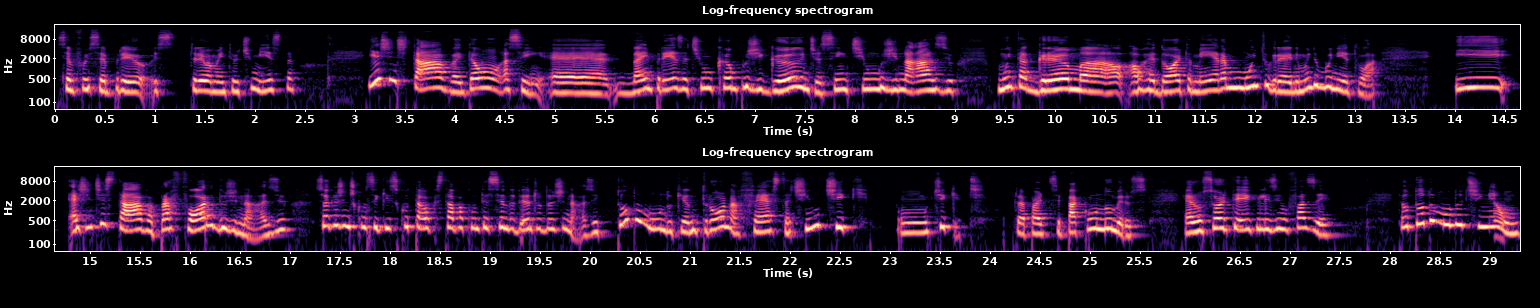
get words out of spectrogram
Sempre fui sempre extremamente otimista. E a gente tava, então, assim, é, na empresa tinha um campo gigante, assim, tinha um ginásio, muita grama ao, ao redor também, era muito grande, muito bonito lá. E, a gente estava para fora do ginásio, só que a gente conseguia escutar o que estava acontecendo dentro do ginásio. E todo mundo que entrou na festa tinha um tique, um ticket para participar com números. Era um sorteio que eles iam fazer. Então todo mundo tinha um.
